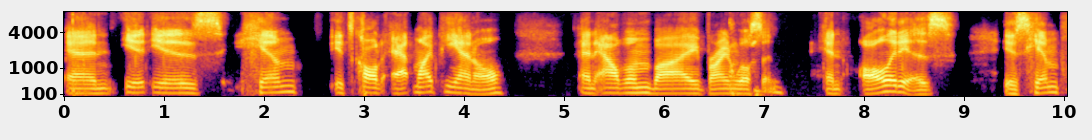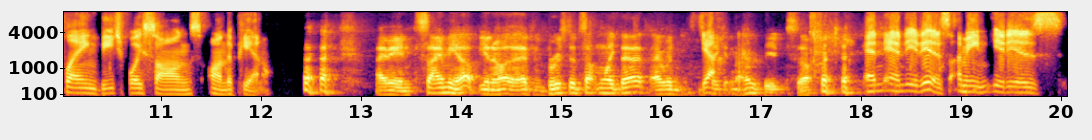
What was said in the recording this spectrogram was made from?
and it is him. It's called At My Piano, an album by Brian Wilson, and all it is is him playing Beach Boy songs on the piano. I mean, sign me up. You know, if Bruce did something like that, I would yeah. take it in a heartbeat. So, and and it is. I mean, it is.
